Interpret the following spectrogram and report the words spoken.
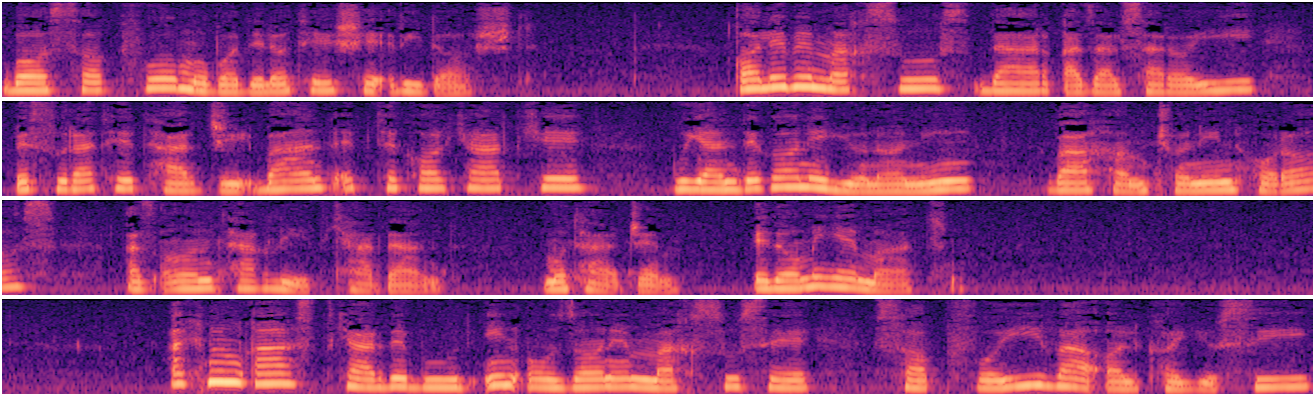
با ساپفو مبادلات شعری داشت. قالب مخصوص در غزل سرایی به صورت ترجیع بند ابتکار کرد که گویندگان یونانی و همچنین هوراس از آن تقلید کردند. مترجم ادامه متن. اکنون قصد کرده بود این اوزان مخصوص ساپفویی و آلکایوسی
